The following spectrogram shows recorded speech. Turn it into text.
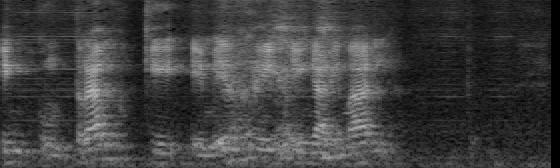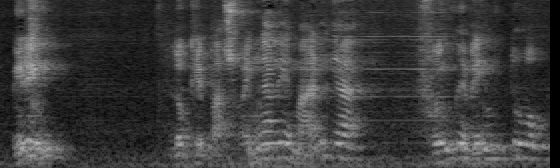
encontramos que emerge en Alemania. Miren, lo que pasó en Alemania fue un evento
